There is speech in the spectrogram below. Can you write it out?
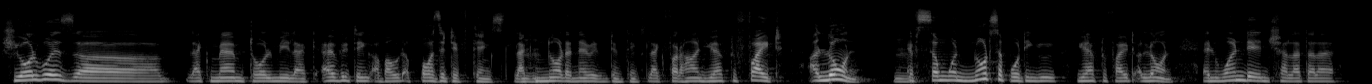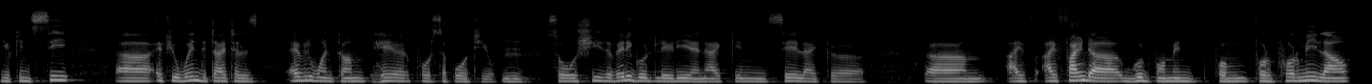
she always uh, like ma'am told me like everything about a positive things like mm -hmm. not a negative things like farhan you have to fight alone Mm. If someone not supporting you, you have to fight alone. And one day, inshallah you can see uh, if you win the titles, everyone come here for support you. Mm. So she's a very good lady and I can say like, uh, um, I, I find a good woman from, for, for me now,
